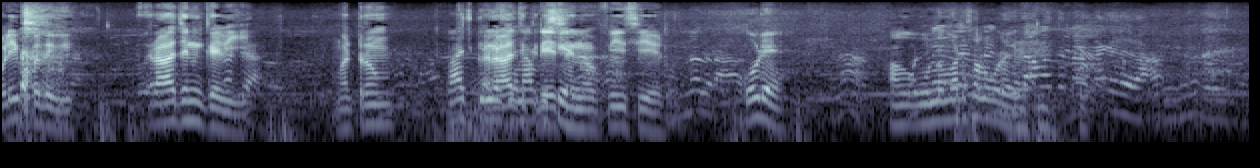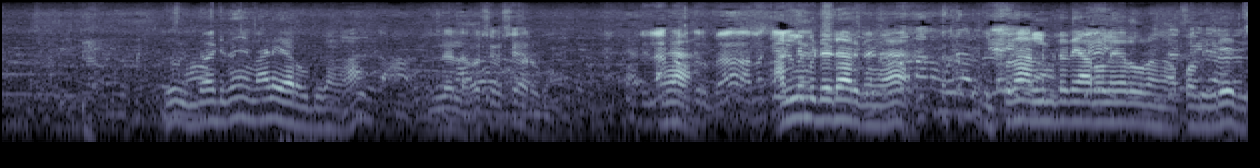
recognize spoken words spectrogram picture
ஒளிப்பதிவு ராஜன் கவி மற்றும் ராஜ் கிரியேஷன். ஒஃபீஷியல் ஓடு அவங்க ஒன்று மட்டும் சொல்லக்கூடாது ஐயோ இந்த வாட்டி தான் மேலே ஏற விட்டுருக்காங்க. இல்லை இல்லை வருஷம் வருஷம் இருக்கும் அன்லிமிட்டடாக இருக்குங்க. இப்போ தான் அன்லிமிட்டட் யாரும் ஏற விடுறாங்க. அப்போ அப்படி கிடையாது.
